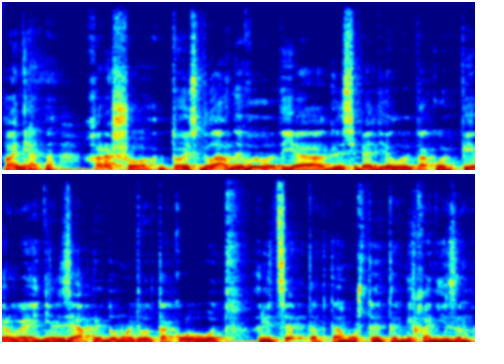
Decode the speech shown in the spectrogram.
Понятно. Хорошо. То есть главный вывод я для себя делаю такой. Первое. Нельзя придумать вот такого вот рецепта, потому что это механизм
